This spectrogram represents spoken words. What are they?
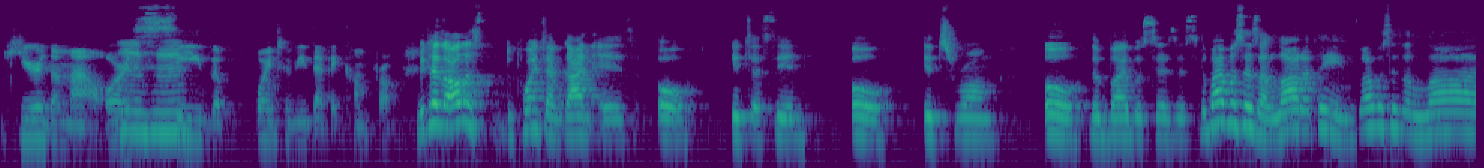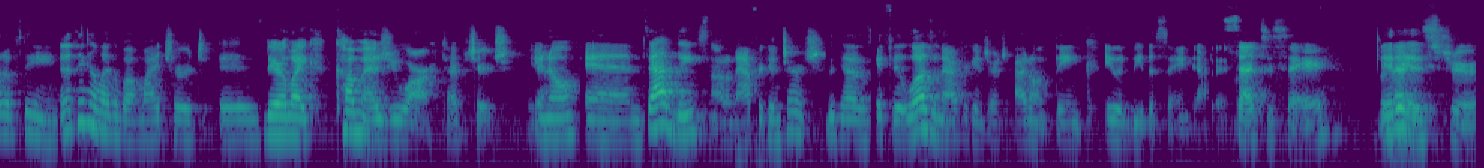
hear them out or Mhm. see the point of view that they come from. Because all this, the points I've gotten is, oh, it's a sin. Oh, it's wrong. Oh, the Bible says this. The Bible says a lot of things. The Bible says a lot of things. And the thing I like about my church is they're like, come as you are type of church, you know? And sadly, it's not an African church. Because if it was an African church, I don't think it would be the same. Sad to say, It that is. is true.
